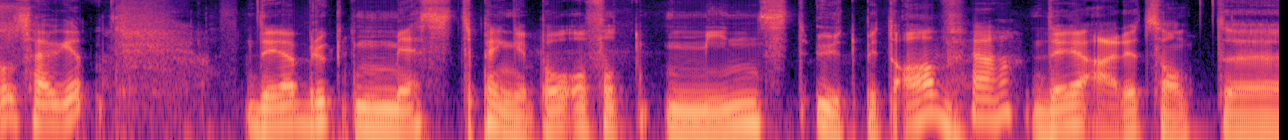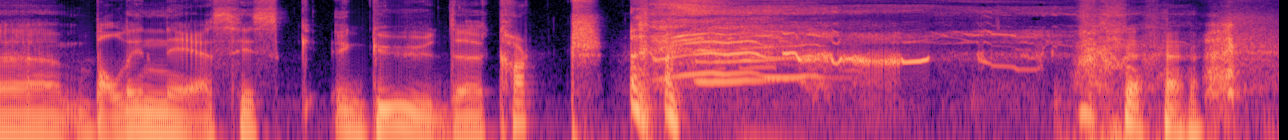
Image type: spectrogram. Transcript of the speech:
hos Haugen? Det jeg har brukt mest penger på og fått minst utbytte av, Ja. det er et sånt uh, balinesisk gudekart.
